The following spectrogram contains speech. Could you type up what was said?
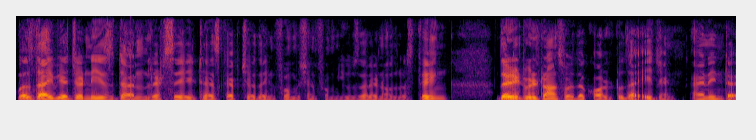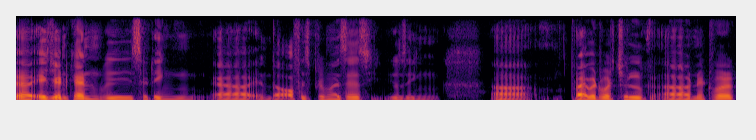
once the IVR journey is done, let's say it has captured the information from user and all those things, then it will transfer the call to the agent. And uh, agent can be sitting uh, in the office premises using uh, private virtual uh, network,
